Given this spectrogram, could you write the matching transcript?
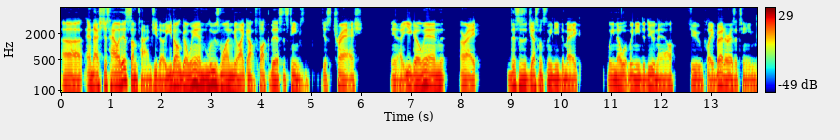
Uh, and that's just how it is sometimes. You know, you don't go in, lose one, be like, oh fuck this, this team's just trash. You know, you go in, all right, this is adjustments we need to make. We know what we need to do now to play better as a team,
